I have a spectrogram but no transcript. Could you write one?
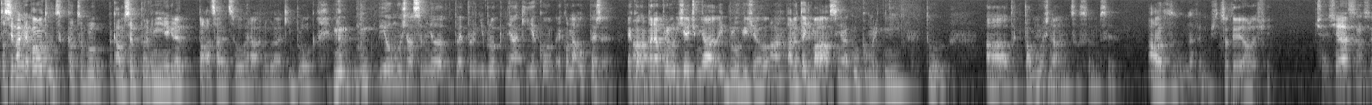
To si fakt nepamatuju, co- co bylo, kam jsem první někde plácal něco o hrách nebo nějaký blog. Jo, možná jsem měl úplně první blog nějaký jako, jako na opeře. Jako Aha. opera prohlížeč měla i blogy, že jo, Ano. a doteď má asi nějakou komunitní tu. A tak tam možná něco jsem si, ale to nevím už. Co ty, Aleši? Čeče, já jsem se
